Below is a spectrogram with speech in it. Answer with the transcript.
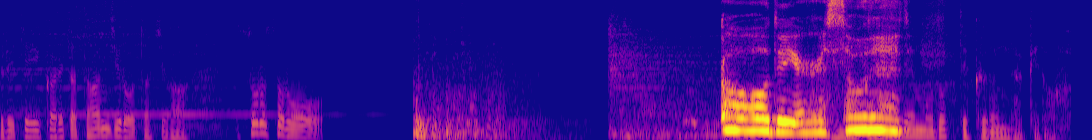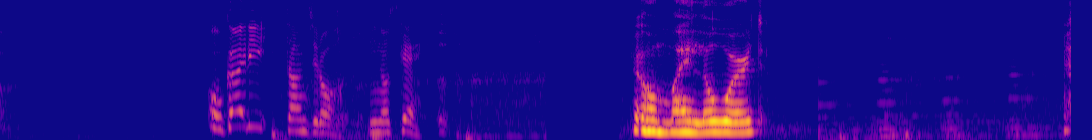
連れて行かれた炭治郎たちがそろそろ Oh, they are so dead. 戻ってくるんだけど。おかえり、炭治郎、伊之助。Oh my lord.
